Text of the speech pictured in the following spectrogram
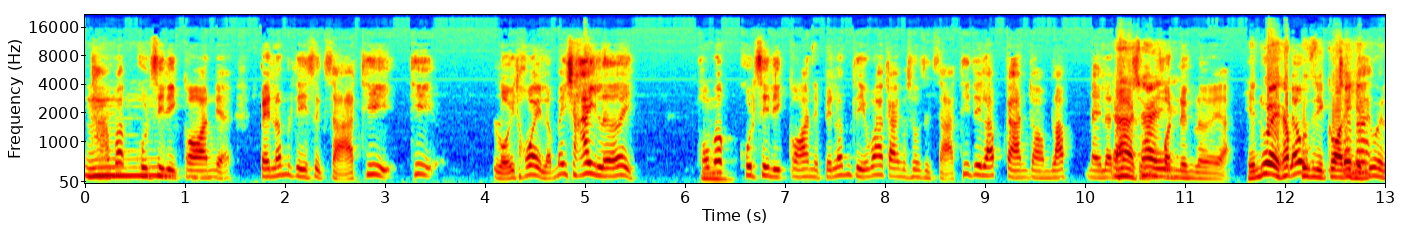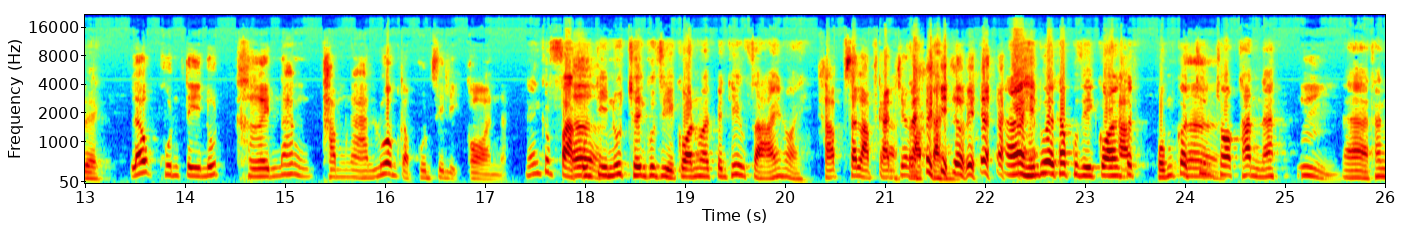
อืถามว่าคุณสิริกรเนี่ย เป็นรัฐมนตรีศึกษาที่ที่หลอยถ้อยเหรือไม่ใช่เลยผมว่าคุณสิริกรเนี่ยเป็นรัฐมนตรีว่าการกระทรวงศึกษาที่ได้รับการยอมรับในระดับอ่าสูใช่งคนหนึ่งเลยอะเห็นด้วยครับแล้วคุณสิริกรใช่นี่ไหมเห็นด้วยเลย แล้วคุณตรีนุชเคยนั่งทำงานร่วมกับคุณสิริกรน่ะงั้นก็ฝากเออคุณจีนุชเชิญคุณสิริกรมาเป็นที่ปรึกษาให้หน่อยครับ สลับกันใช่ไหมสลับกันพี่ตุ้ยอ่าเห็นด้วยครับคุณสิริกรครับก็ผมก็เออชื่นชอบท่านนะอืมอ่าท่าน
